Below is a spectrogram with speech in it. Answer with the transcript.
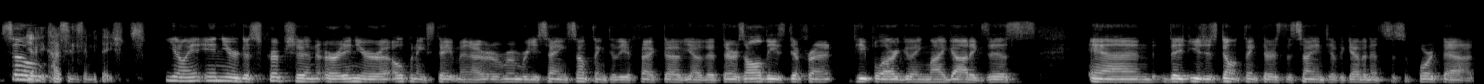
So yeah, it has its limitations. You know, in, in, your description or in your opening statement, I remember you saying something to the effect of, you know, that there's all these different people arguing my God exists and that you just don't think there's the scientific evidence to support that.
